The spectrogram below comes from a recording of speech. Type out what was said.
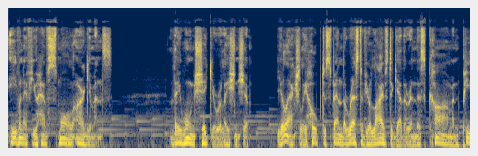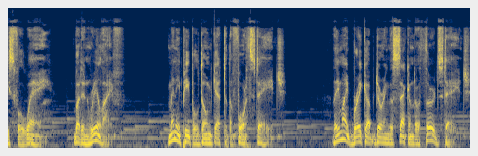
Even if you have small arguments, they won't shake your relationship. You'll actually hope to spend the rest of your lives together in this calm and peaceful way. But in real life, many people don't get to the fourth stage. They might break up during the second or third stage.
